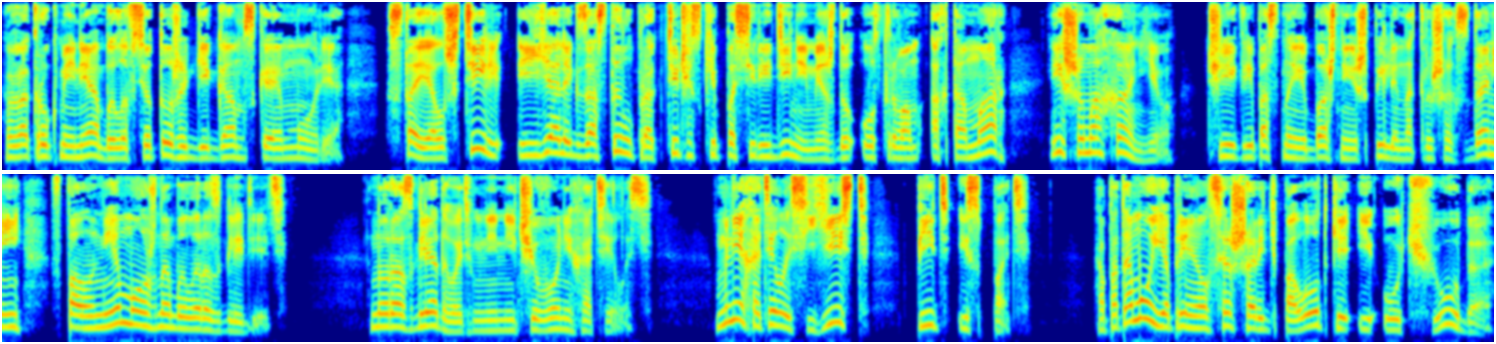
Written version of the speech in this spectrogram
Вокруг меня было все то же гигантское море — Стоял штиль, и ялик застыл практически посередине между островом Ахтамар и Шамаханью, чьи крепостные башни и шпили на крышах зданий вполне можно было разглядеть. Но разглядывать мне ничего не хотелось. Мне хотелось есть, пить и спать. А потому я принялся шарить по лодке и, о чудо,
